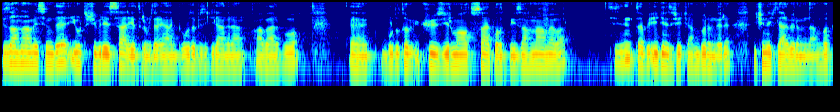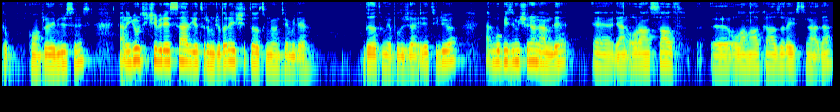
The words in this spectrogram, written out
İzahnamesinde yurt içi bireysel yatırımcılar yani burada bizi ilgilendiren haber bu. E, burada tabii 226 sayfalık bir izahname var. Sizin tabii ilginizi çeken bölümleri içindekiler bölümünden bakıp kontrol edebilirsiniz. Yani yurt içi bireysel yatırımcılara eşit dağıtım yöntemiyle dağıtım yapılacağı iletiliyor. Yani bu bizim için önemli. Ee, yani oransal e, olan halka arzlara istinaden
